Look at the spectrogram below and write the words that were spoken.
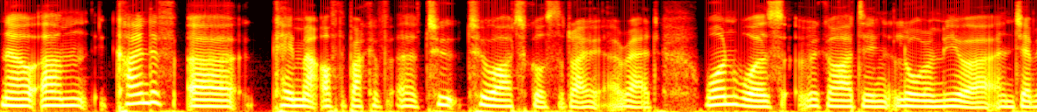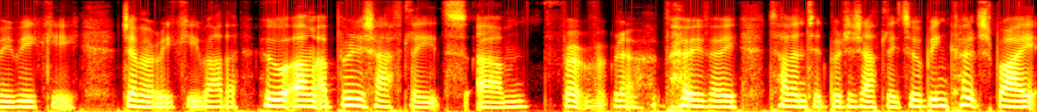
Now, um, kind of uh, came out off the back of uh, two two articles that I, read. One was regarding Laura Muir and Jemma Riki, Jemma Reekie rather, who um, are British athletes, um, very very talented British athletes who have been coached by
